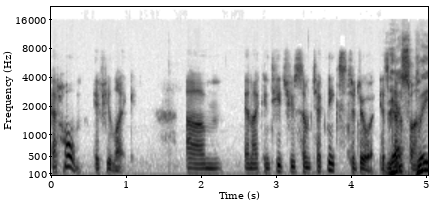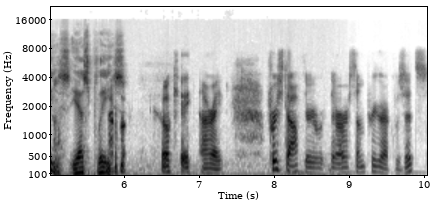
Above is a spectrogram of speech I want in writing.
at home if you like, um, and I can teach you some techniques to do it. It's yes, kind of please. Yes, please. Okay, all right. First off, there there are some prerequisites.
